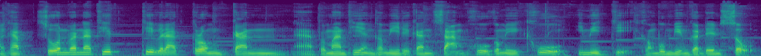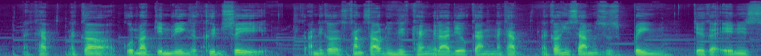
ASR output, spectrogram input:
นะครับ ส่วนวันอาทิตย์ที่เวลาตรงกันประมาณเที่ยงก็มีด้วยกัน 3 คู่ก็มีคู่ฮิเมจิของบุมบิมกับเดนโซนะครับแล้วก็กุนมากินวิงกับคืนซี่อันนี้ก็ทั้งเสาร์ที่แข่งเวลาเดียวกันนะครับแล้วก็ฮิซามิสุสปริง เจอกับ NEC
